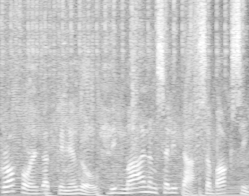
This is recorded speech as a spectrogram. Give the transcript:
Crawford at Canelo, digmaan ng salita sa boxing.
